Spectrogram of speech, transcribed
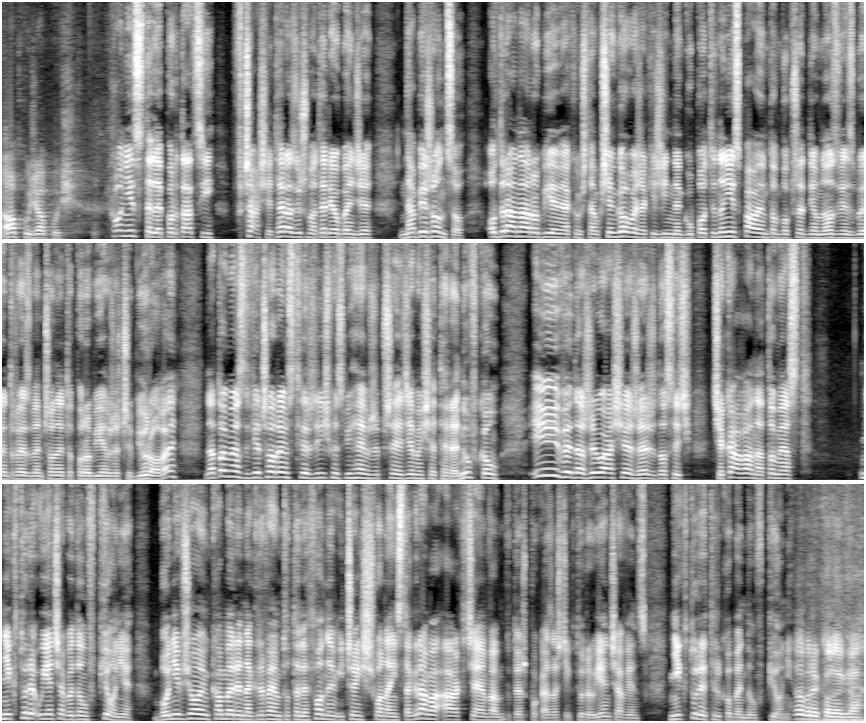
Opuść, opuść. Koniec teleportacji w czasie. Teraz już materiał będzie na bieżąco. Od rana robiłem jakąś tam księgowość, jakieś inne głupoty. No nie spałem tą poprzednią noc, więc byłem trochę zmęczony, to porobiłem rzeczy biurowe. Natomiast wieczorem stwierdziliśmy z Michałem, że przejedziemy się terenówką i wydarzyła się rzecz dosyć ciekawa, natomiast Niektóre ujęcia będą w pionie, bo nie wziąłem kamery, nagrywałem to telefonem i część szła na Instagrama, a chciałem wam tu też pokazać niektóre ujęcia, więc niektóre tylko będą w pionie. Dobry kolega.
